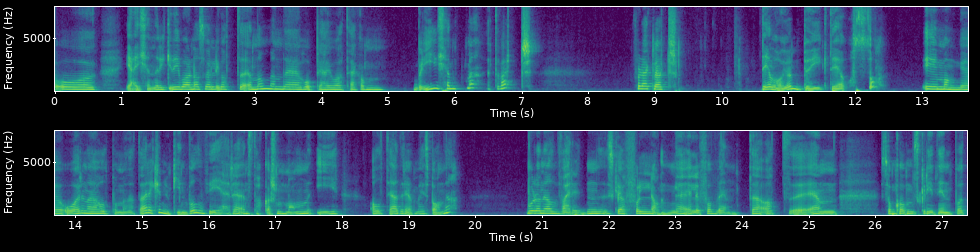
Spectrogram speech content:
Og jeg kjenner ikke de barna så veldig godt ennå, men det håper jeg jo at jeg kan bli kjent med etter hvert. For det er klart Det var jo en bøyg, det også. I mange år når jeg holdt på med dette. Jeg kunne jo ikke involvere en stakkars mann i alt jeg drev med i Spania. Hvordan i all verden skulle jeg forlange eller forvente at en som kom sklidende inn på et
